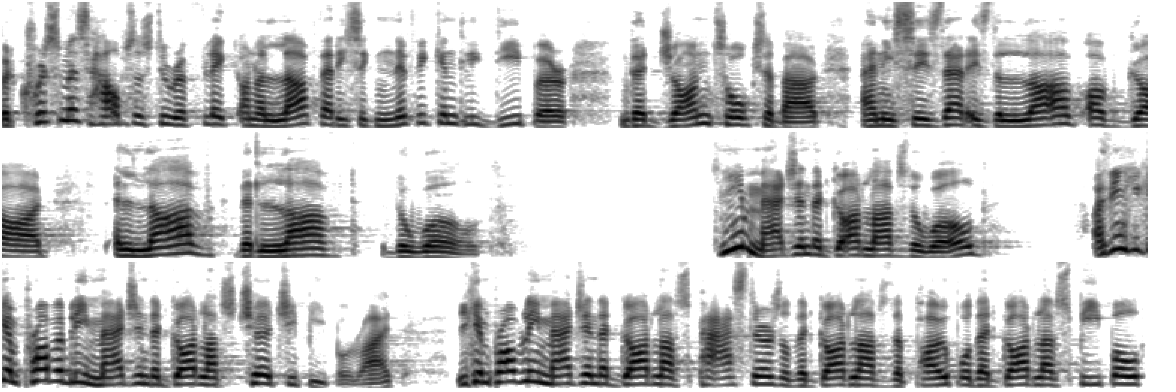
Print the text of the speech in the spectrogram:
but Christmas helps us to reflect on a love that is significantly deeper that John talks about. And he says that is the love of God, a love that loved the world. Can you imagine that God loves the world? I think you can probably imagine that God loves churchy people, right? You can probably imagine that God loves pastors or that God loves the Pope or that God loves people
